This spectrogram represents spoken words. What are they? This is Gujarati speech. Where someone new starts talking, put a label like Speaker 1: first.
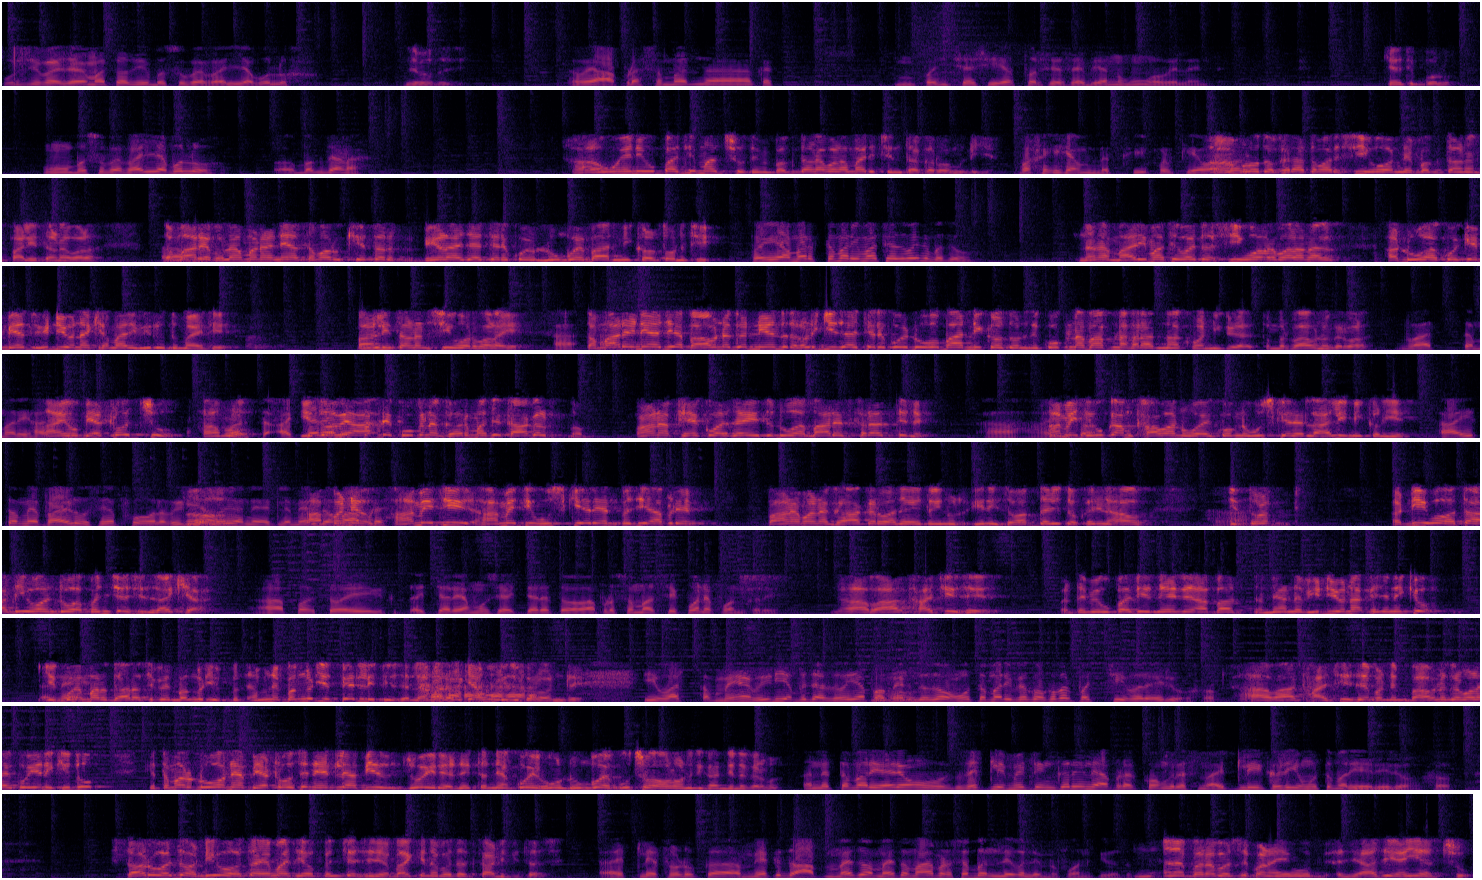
Speaker 1: પુરજીભાઈ જય માતાજી બસુભાઈ ભાલિયા બોલો.
Speaker 2: જય માતાજી.
Speaker 1: હવે આપણા સમાજના કંઈક પંચ્યાસી એફર છે સાહેબ એનું હું હવે લાઈન?
Speaker 2: ક્યાંથી બોલો?
Speaker 1: હું બસુભાઈ ભાલિયા બોલું બગદાણા.
Speaker 2: હા હું એની ઉપાધિમાં જ છું તમે બગદાણા વાળા મારી ચિંતા કરવા માંડી છે
Speaker 1: પણ એમ નથી પણ કેવા
Speaker 2: સાંભળો તો ખરા તમારે સિંહો ને બગદાણા ને પાલીતાણા વાળા તમારે ભલામણ ને તમારું ખેતર ભેળા જાય ત્યારે કોઈ લૂંભોય બહાર નીકળતો નથી.
Speaker 1: પણ એ અમારે તમારી માથે જ હોય ને બધું.
Speaker 2: ના ના મારી માથે હોય તો સિંહોર વાળાના આ ડોહા કોઈ કે બે વીડિયો નાખ્યા મારી વિરુદ્ધમાં હતી પાલીતાણા સિંહોર વાળાએ. તમારે ને જે ભાવનગરની અંદર હળગી જાય ત્યારે કોઈ ડોહો બહાર નીકળતો નથી. કોકના બાપના હરાજ નાખવા નીકળ્યા તમારા ભાવનગર વાળા.
Speaker 1: વાત તમારી
Speaker 2: હા હું બેઠો જ છું. તો હવે આપણે કોકના ઘરમાંથી કાગળ પાણા ફેંકવા જાય તો ડોહા મારે જ ખરાબ છે ને
Speaker 1: હા હા ઈ
Speaker 2: સામેથી
Speaker 1: તો-
Speaker 2: હું કામ ખાવાનું હોય કોકને ઉશ્કેરે એટલે હાલી નીકળીએ.
Speaker 1: હા એ તો મેં ભાડ્યું છે ફોન વીડિયો જોયો ને એટલે મેં
Speaker 2: આપણને સામેથી સામેથી ઉશ્કેરે ને પછી આપણે પાણા પાણા ઘા કરવા જાય તો એનું એની જવાબદારી તો ખરી ને હાવ ઈ થોડા અઢીહો હતા અઢીઓ પંચ્યાસી રાખ્યા.
Speaker 1: હા પણ તો એ અત્યારે શું છે? અત્યારે તો આપણો સમાજ છે કોને ફોન કરે?
Speaker 2: હા વાત સાચી છે. પણ તમે ઉપાધિ ને ને આ બાદ વીડિયો નાખે છે ને કયો? કે કોઈ અમારો ધારાસભ્ય બંગડીયું અમને પહેરી લીધી છે એટલે અમારે ક્યાં શું બીજું કરવાનું છે?
Speaker 1: એ વાત મેં વીડિયો બધા જોયા પણ મેં કીધું હું તમારી ભેગો ખબર પચીસ વર્ષ રહ્યો
Speaker 2: હા. વાત સાચી છે પણ ભાવનગર વાળાએ કોઈ એને કીધું કે તમારો ડો ને બેઠો છે ને એટલે આ બીજું જોઈ રહે નહીં ત્યાં કોઈ હું ડુંબોય પૂછવા વાળો નથી ગાંધીનગરમાં.
Speaker 1: અને તમારી હારે હું જેટલી મીટિંગ કરીને આપણે કોંગ્રેસમાં એટલી ઘડી હું તમારી હારે રહ્યો
Speaker 2: સારું હતો અઢીઓ હતા એમાં જે પંચ્યાસી બાકીના બધા જ કાઢી દીધા છે.
Speaker 1: એટલે થોડુંક મેં કીધું, આપ, મેં જો મેં તો મારા પણ સંબંધ લેવલે મેં ફોન કર્યો હતો.
Speaker 2: ના બરાબર છે, પણ હું આજે અહીંયા જ છું.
